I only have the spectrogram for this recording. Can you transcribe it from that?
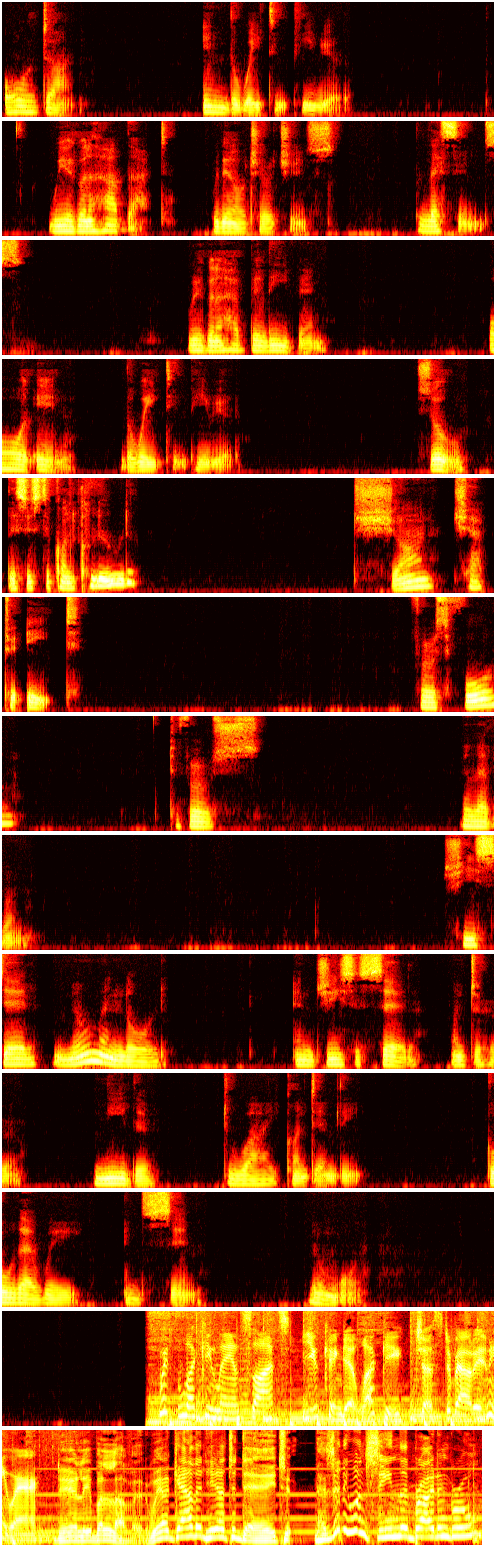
all done in the waiting period. We are going to have that within our churches. Blessings. We're going to have believing all in the waiting period. So, this is to conclude John chapter 8, verse 4 to verse 11. She said, No, my Lord. And Jesus said unto her, Neither do I condemn thee go thy way and sin no more. With lucky landslots, you can get lucky just about anywhere. Dearly beloved, we are gathered here today to. Has anyone seen the bride and groom?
